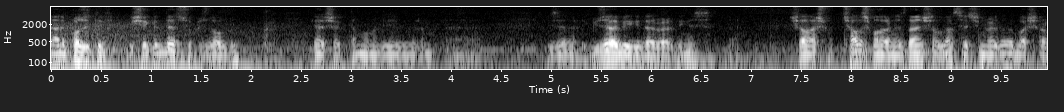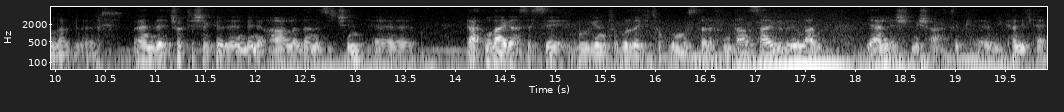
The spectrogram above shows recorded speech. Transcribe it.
yani pozitif bir şekilde sürpriz oldum. Gerçekten bunu diyebilirim. E, bize güzel bilgiler verdiniz. Çalış, çalışmalarınızda inşallah seçimlerde de başarılar dileriz. Ben de çok teşekkür ederim beni ağırladığınız için. Ee, Olay Gazetesi bugün buradaki toplumumuz tarafından saygı duyulan, yerleşmiş artık e, bir kalite. Ee,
